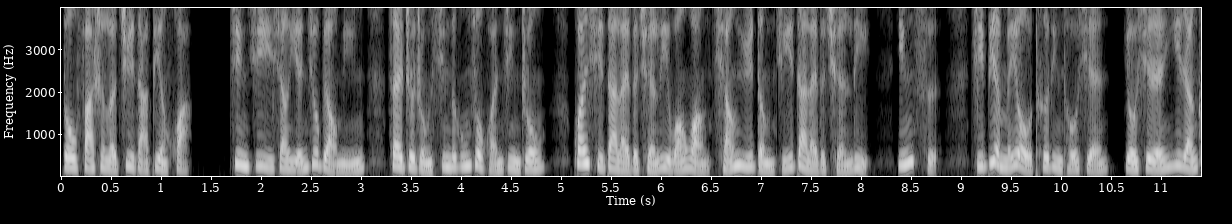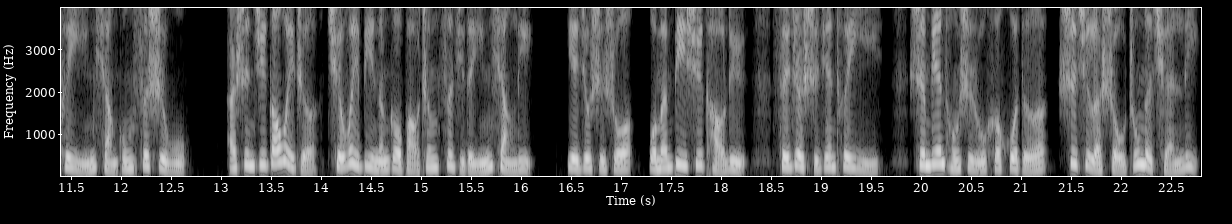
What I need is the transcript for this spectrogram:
都发生了巨大变化。近期一项研究表明，在这种新的工作环境中，关系带来的权利往往强于等级带来的权利。因此，即便没有特定头衔，有些人依然可以影响公司事务。而身居高位者却未必能够保证自己的影响力。也就是说，我们必须考虑，随着时间推移，身边同事如何获得失去了手中的权利。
